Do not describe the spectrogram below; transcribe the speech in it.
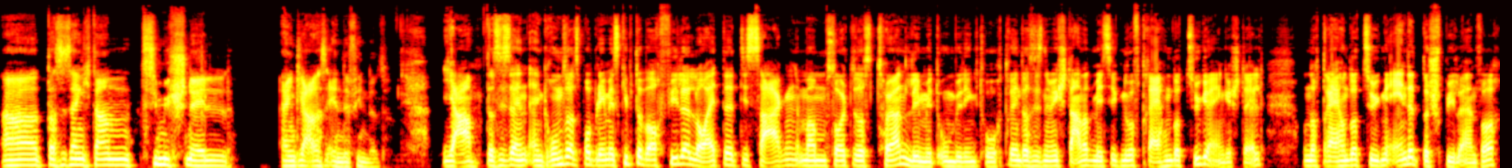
äh, dass es eigentlich dann ziemlich schnell ein klares Ende findet. Ja, das ist ein, ein Grundsatzproblem. Es gibt aber auch viele Leute, die sagen, man sollte das Turn-Limit unbedingt hochdrehen. Das ist nämlich standardmäßig nur auf 300 Züge eingestellt und nach 300 Zügen endet das Spiel einfach.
